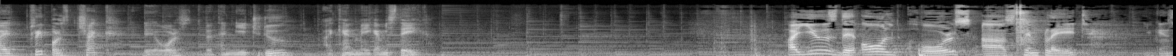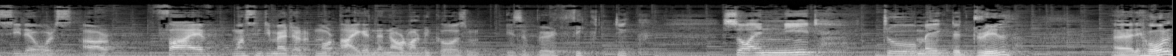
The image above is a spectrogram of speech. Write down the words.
I triple check the holes that I need to do. I can't make a mistake. I use the old holes as template You can see the holes are five, one centimeter more higher than normal because it's a very thick teak. So I need to make the drill, uh, the hole.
